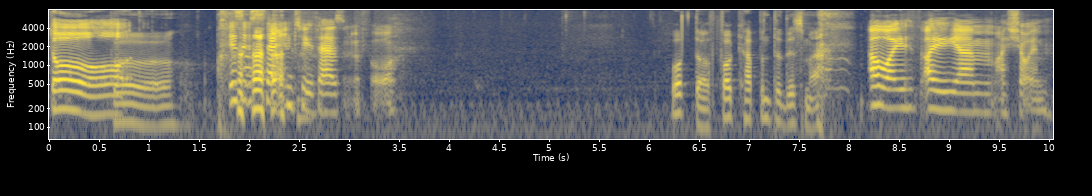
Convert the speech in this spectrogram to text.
duh. Uh, Is it set in 2004? what the fuck happened to this man? Oh, I I um I shot him.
